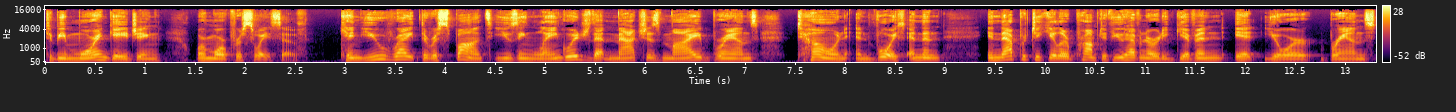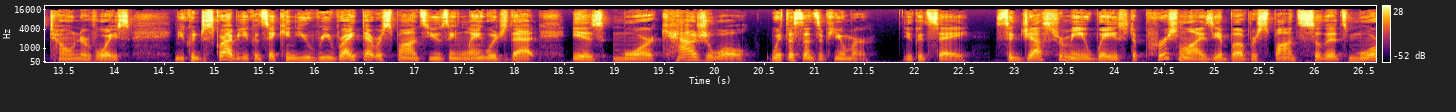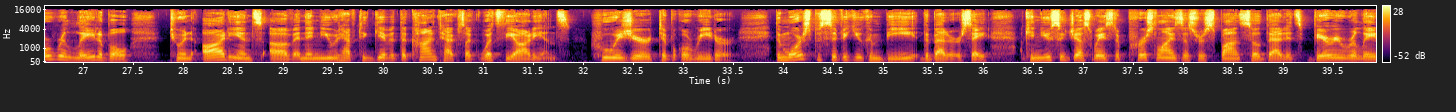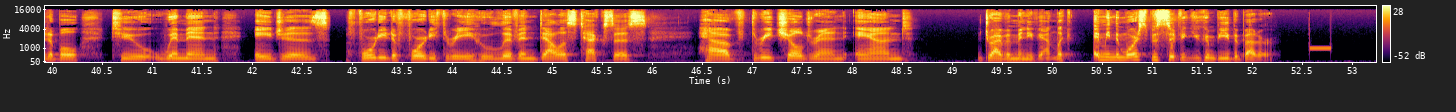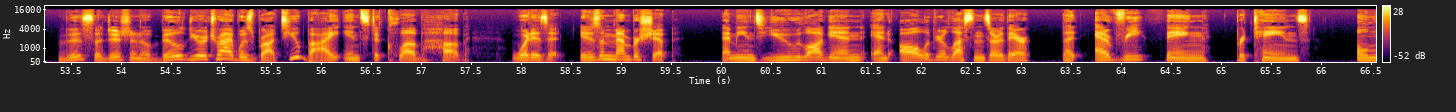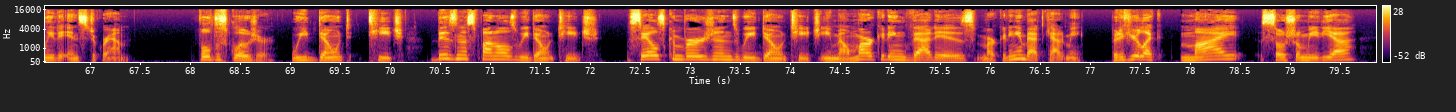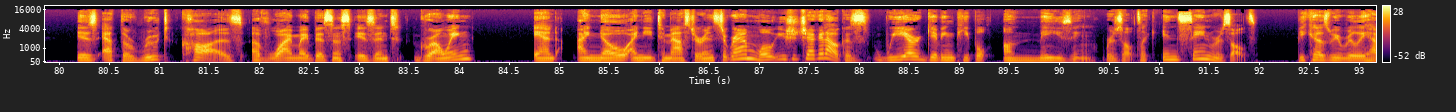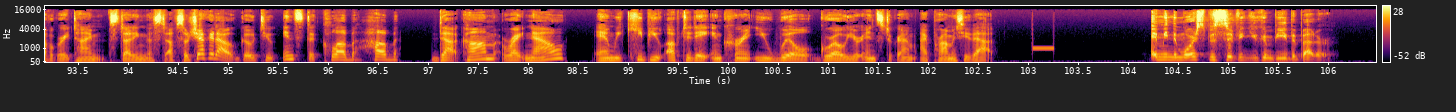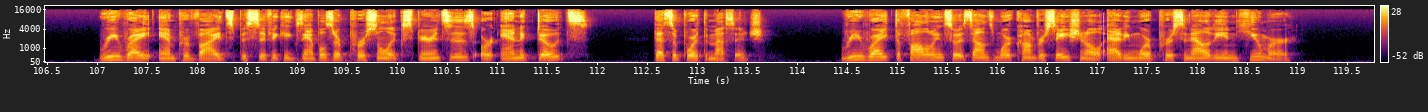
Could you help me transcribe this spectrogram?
to be more engaging or more persuasive. Can you write the response using language that matches my brand's tone and voice? And then in that particular prompt, if you haven't already given it your brand's tone or voice, you can describe it. You can say, Can you rewrite that response using language that is more casual with a sense of humor? You could say, Suggest for me ways to personalize the above response so that it's more relatable to an audience of, and then you would have to give it the context like, What's the audience? Who is your typical reader. The more specific you can be, the better. Say, can you suggest ways to personalize this response so that it's very relatable to women ages 40 to 43 who live in Dallas, Texas, have three children, and drive a minivan? Like, I mean, the more specific you can be, the better. This edition of Build Your Tribe was brought to you by Insta Club Hub. What is it? It is a membership that means you log in and all of your lessons are there, but everything pertains only to Instagram. Full disclosure, we don't teach business funnels, we don't teach sales conversions, we don't teach email marketing. That is Marketing Impact Academy. But if you're like, my social media is at the root cause of why my business isn't growing, and I know I need to master Instagram, well, you should check it out because we are giving people amazing results, like insane results, because we really have a great time studying this stuff. So check it out. Go to instaclubhub.com right now and we keep you up to date and current. You will grow your Instagram. I promise you that. I mean, the more specific you can be, the better. Rewrite and provide specific examples or personal experiences or anecdotes that support the message. Rewrite the following so it sounds more conversational, adding more personality and humor.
